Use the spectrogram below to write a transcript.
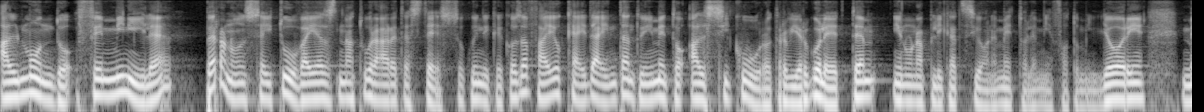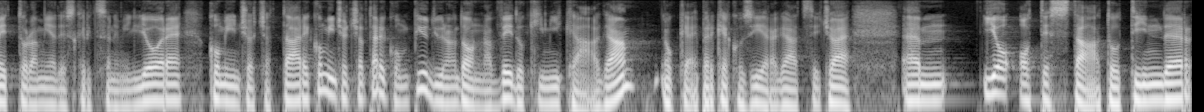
al mondo femminile però non sei tu, vai a snaturare te stesso. Quindi che cosa fai? Ok, dai, intanto mi metto al sicuro, tra virgolette, in un'applicazione, metto le mie foto migliori, metto la mia descrizione migliore, comincio a chattare, comincio a chattare con più di una donna, vedo chi mi caga, ok, perché così ragazzi, cioè... Um, io ho testato Tinder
